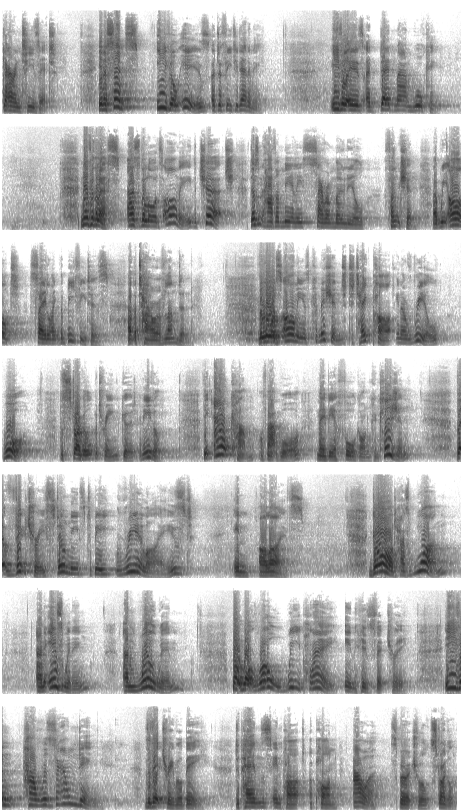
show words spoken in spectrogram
guarantees it. In a sense, evil is a defeated enemy. Evil is a dead man walking. Nevertheless, as the Lord's army, the church doesn't have a merely ceremonial function. Uh, we aren't, say, like the beefeaters at the Tower of London. The Lord's army is commissioned to take part in a real war, the struggle between good and evil. The outcome of that war may be a foregone conclusion, but victory still needs to be realized in our lives. God has won and is winning and will win, but what role we play in his victory, even how resounding the victory will be, depends in part upon our spiritual struggle.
